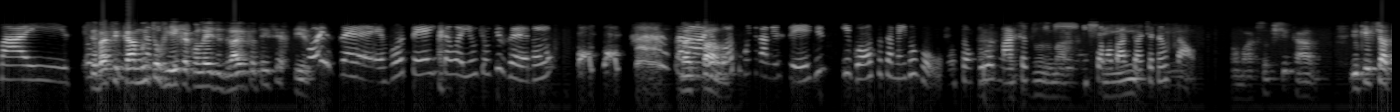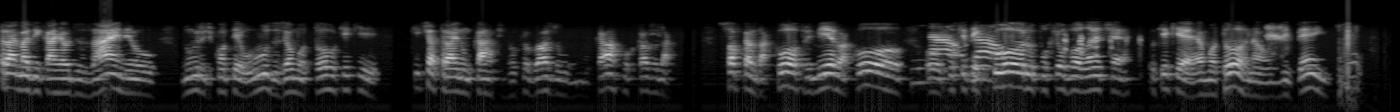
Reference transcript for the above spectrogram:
Mas. Você vai ficar muito rica com Lady Drive, que eu tenho certeza. Pois é, vou ter então aí o que eu quiser, né? Mas ah, eu gosto muito da Mercedes e gosto também do Volvo. São duas marcas duas que marcas. me chamam Sim. bastante atenção. São marcas sofisticadas. E o que, que te atrai mais em carro? É o design, é o número de conteúdos, é o motor? O que, que, o que, que te atrai num carro? Porque eu gosto do carro por causa da só por causa da cor, primeiro a cor, não, ou porque tem não. couro, porque o volante é. O que, que é? É o motor? Não? O desempenho?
